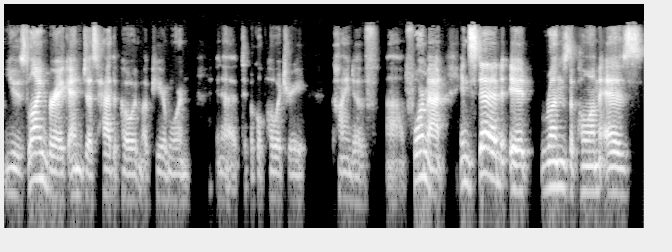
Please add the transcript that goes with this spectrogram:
used line break and just had the poem appear more in, in a typical poetry kind of uh, format. Instead, it runs the poem as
